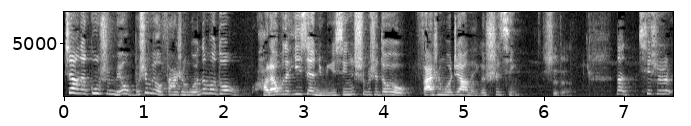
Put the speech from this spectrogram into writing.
这样的故事没有不是没有发生过，那么多好莱坞的一线女明星是不是都有发生过这样的一个事情？是的。那其实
